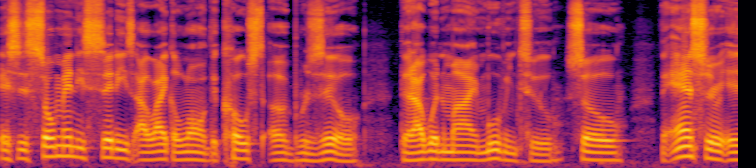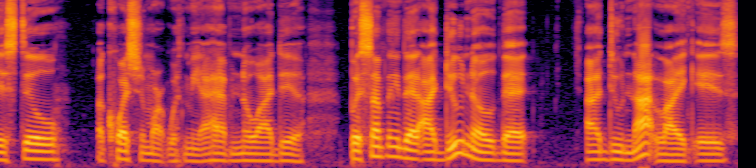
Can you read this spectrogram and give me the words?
It's just so many cities I like along the coast of Brazil that I wouldn't mind moving to. So the answer is still a question mark with me. I have no idea. But something that I do know that I do not like is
